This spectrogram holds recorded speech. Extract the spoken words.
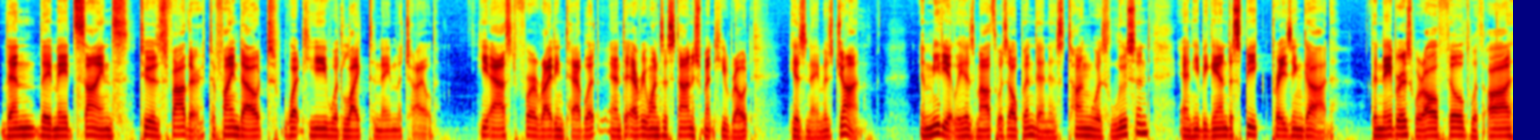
Then they made signs to his father to find out what he would like to name the child. He asked for a writing tablet, and to everyone's astonishment, he wrote, His name is John. Immediately his mouth was opened, and his tongue was loosened, and he began to speak, praising God. The neighbors were all filled with awe,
